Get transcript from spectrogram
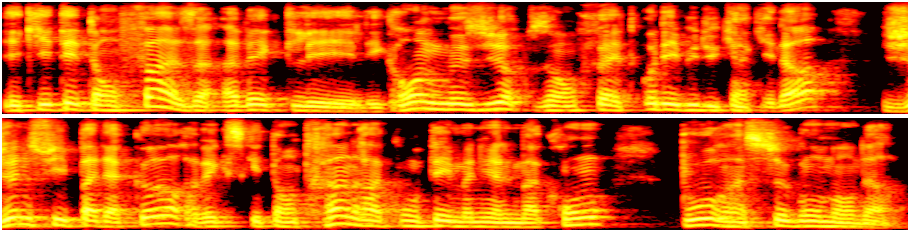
et qui était en phase avec les, grandes mesures que nous avons faites au début du quinquennat, je ne suis pas d'accord avec ce qu'est en train de raconter Emmanuel Macron pour un second mandat.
